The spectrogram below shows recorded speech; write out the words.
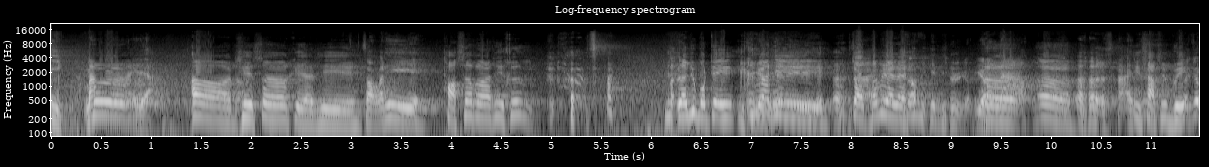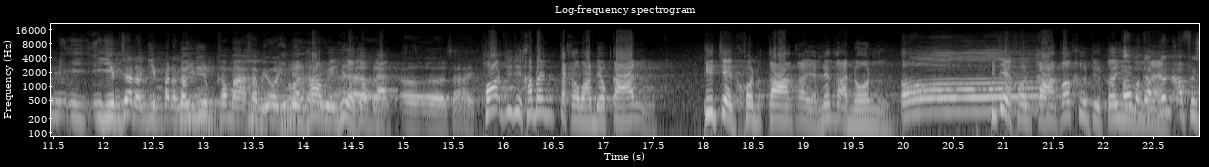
อีกมากมายอะเออทีเซอร์กี่นาที สองนาที ถอดเสื้อไปนาทีครึ่งแล้วอยู่บนเตียงอีกครึ่งนาที จบไม่มีอะไรเลย ก็มีอยู่อยู่ข้างหน้าเออเออใช่อีก30วิแล้วก็มีอีอียิมใช่ไหมน้องยิมป่ะน้น้อองงยิยิมมเข้ามาคามิโออีกประมาณห้าวิที่เหลือจบแล้ว เออเออใช่ เพราะจริงๆเขาเป็นจักรวาลเดียวกัน พี่เจตคนกลางกับอย่างเรื่องกับอานนท์อ๋อพี่เจตคนกลางก็คือติวเตอร์เอยิอมเหมือนกับไงเล่นออฟฟิศ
